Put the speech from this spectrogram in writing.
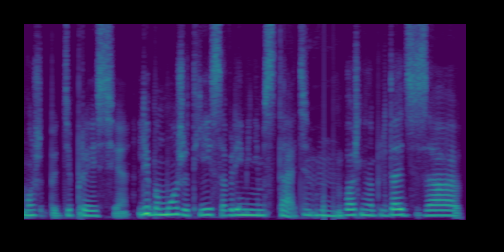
может быть депрессия, либо может ей со временем стать. Mm-hmm. Важно наблюдать за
